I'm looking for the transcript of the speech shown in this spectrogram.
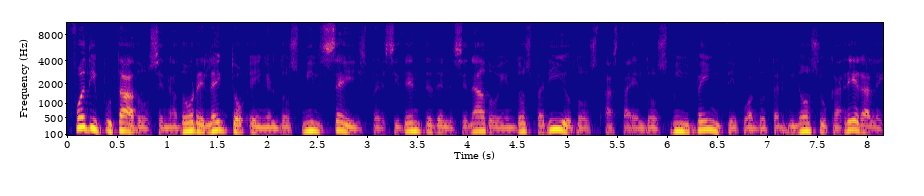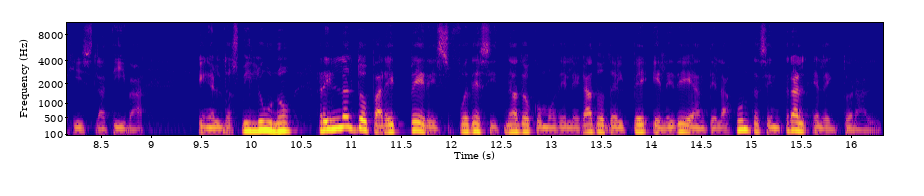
Fue diputado, senador electo en el 2006, presidente del Senado en dos periodos hasta el 2020, cuando terminó su carrera legislativa. En el 2001, Reinaldo Pared Pérez fue designado como delegado del PLD ante la Junta Central Electoral.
